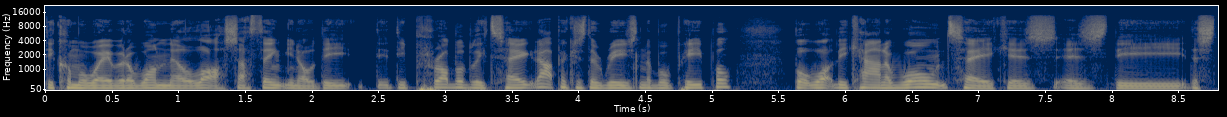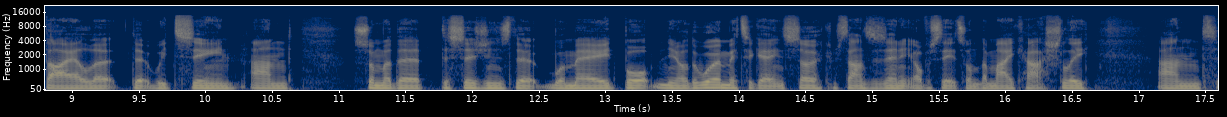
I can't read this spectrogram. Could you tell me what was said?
they come away with a 1 0 loss, I think, you know, they, they, they probably take that because they're reasonable people. But what they kind of won't take is is the the style that, that we'd seen and some of the decisions that were made. But, you know, there were mitigating circumstances in it. Obviously, it's under Mike Ashley. And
